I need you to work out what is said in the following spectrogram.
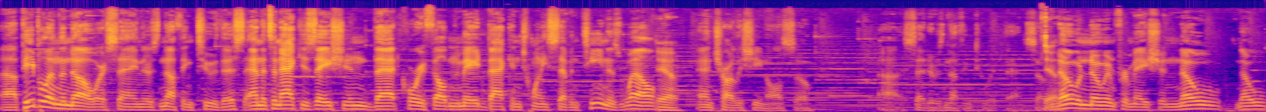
uh, people in the know are saying there's nothing to this. And it's an accusation that Corey Feldman made back in 2017 as well. Yeah. And Charlie Sheen also uh, said there was nothing to it then. So Yeah. no, no information, no, no,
